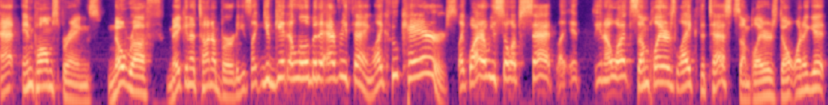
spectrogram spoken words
at in Palm Springs, no rough, making a ton of birdies. Like you get a little bit of everything. Like who cares? Like why are we so upset? Like it, you know what? Some players like the test. Some players don't want to get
